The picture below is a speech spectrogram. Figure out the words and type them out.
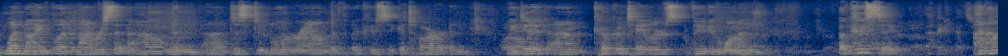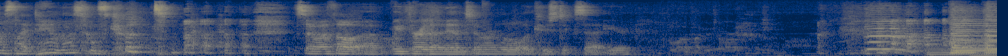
one night, Glenn and I were sitting at home and uh, just doodling around with acoustic guitar, and we did um, Koko Taylor's Voodoo Woman acoustic. And I was like, damn, that sounds good. so I thought uh, we'd throw that into our little acoustic set here.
